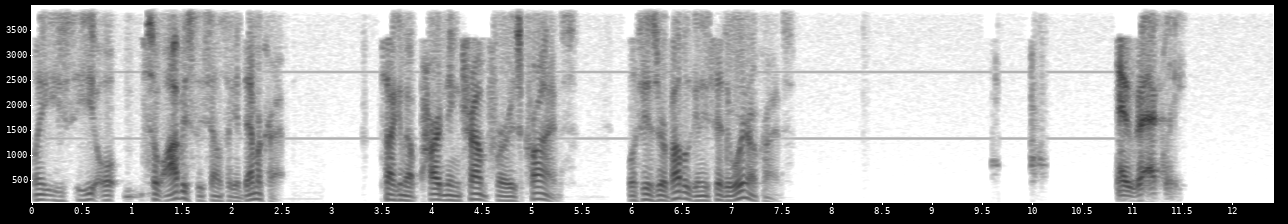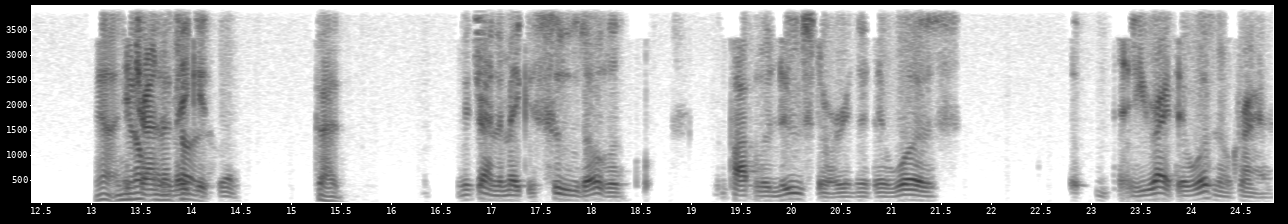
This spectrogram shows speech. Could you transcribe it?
when he's, he so obviously sounds like a Democrat, talking about pardoning Trump for his crimes. Well, if he's a Republican, he'd say there were no crimes. Exactly. Yeah, and you are trying to make it. Uh, Go ahead. they're trying to make it soothe over the popular news story that there was. You're right. There was no crime.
